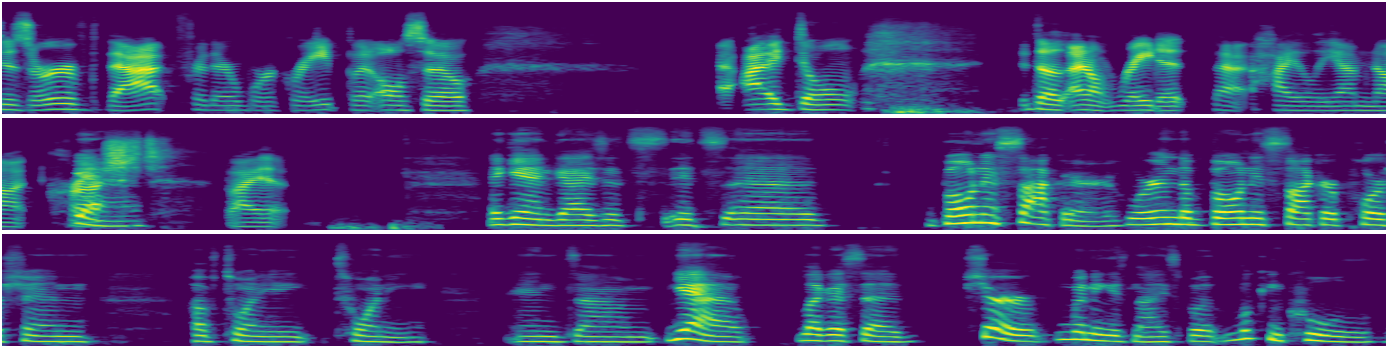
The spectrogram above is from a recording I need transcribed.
deserved that for their work rate, but also I don't, it does, I don't rate it that highly. I'm not crushed yeah. by it. Again, guys, it's, it's, uh, bonus soccer. We're in the bonus soccer portion of 2020. And um, yeah, like I said, sure, winning is nice, but looking cool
